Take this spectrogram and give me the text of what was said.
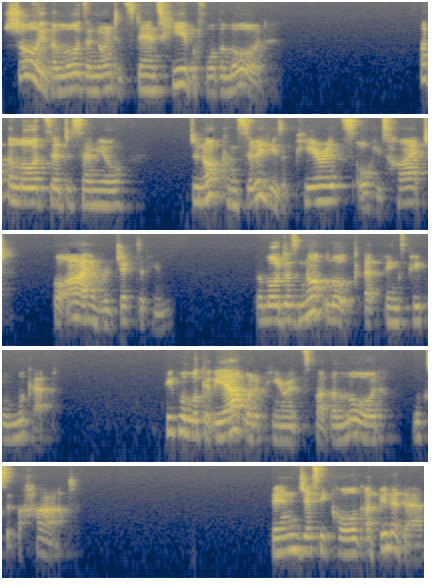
Surely the Lord's anointed stands here before the Lord. But the Lord said to Samuel, Do not consider his appearance or his height, for I have rejected him. The Lord does not look at things people look at. People look at the outward appearance, but the Lord looks at the heart. Then Jesse called Abinadab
